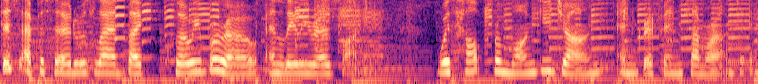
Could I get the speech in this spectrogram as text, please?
This episode was led by Chloe Barreau and Leily Rezvani, with help from Won Gi Jung and Griffin Somaratne.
